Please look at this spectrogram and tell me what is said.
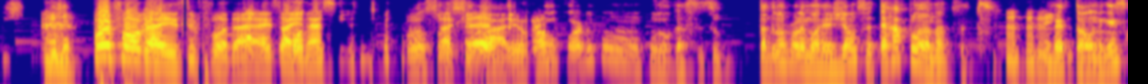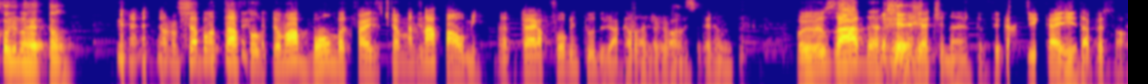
Põe fogo aí, se foda. É isso aí, né? Puta que é, pariu. eu concordo com, com o Lucas. Se tá dando problema na região, você terra plana. Você- Um retão. Ninguém se esconde no retão. Não, não precisa botar fogo. Tem uma bomba que faz isso chamada Napalm. Né? Pega fogo em tudo já que ela joga, Nossa. entendeu? Foi usada no Vietnã. Então fica a dica aí, tá, pessoal?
